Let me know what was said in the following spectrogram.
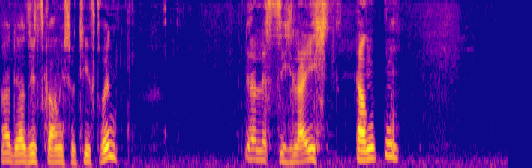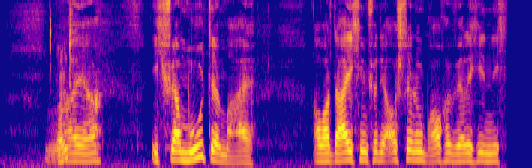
Ja, der sitzt gar nicht so tief drin. Der lässt sich leicht ernten. Und? Naja, ich vermute mal. Aber da ich ihn für die Ausstellung brauche, werde ich ihn nicht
